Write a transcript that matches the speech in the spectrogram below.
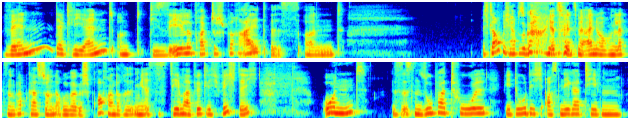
wenn der Klient und die Seele praktisch bereit ist. Und ich glaube, ich habe sogar, jetzt fällt es mir ein, auch im letzten Podcast schon darüber gesprochen, doch mir ist das Thema wirklich wichtig. Und es ist ein super Tool, wie du dich aus negativen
